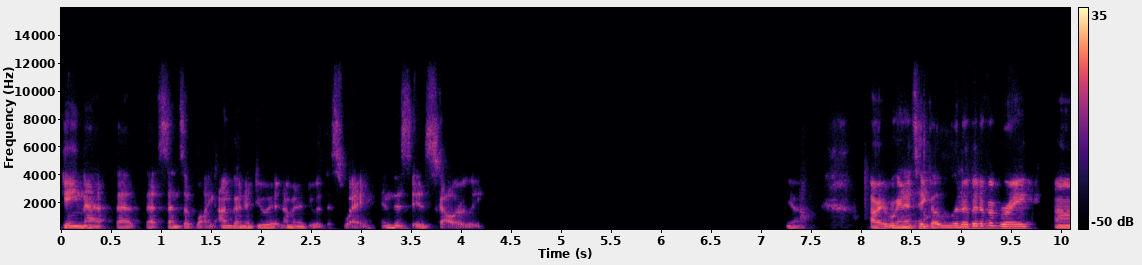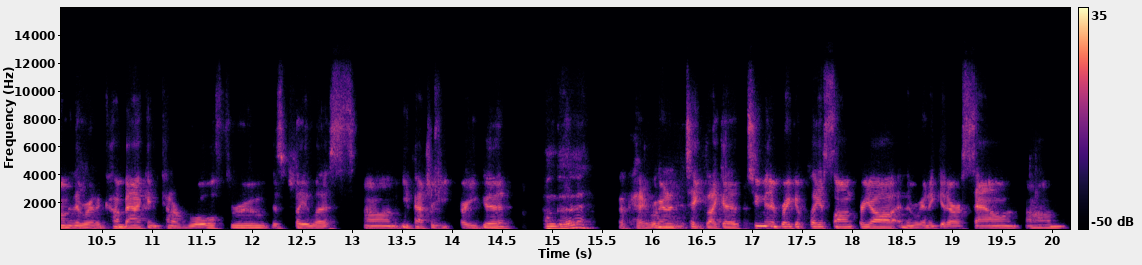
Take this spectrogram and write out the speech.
gain that that that sense of like i'm going to do it and i'm going to do it this way. And this is scholarly yeah all right, we're going to take a little bit of a break, um, and then we're going to come back and kind of roll through this playlist. Um, e. Patrick, are you good? I'm good. Okay, we're going to take like a two minute break and play a song for y'all, and then we're going to get our sound um,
